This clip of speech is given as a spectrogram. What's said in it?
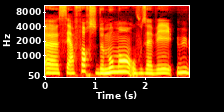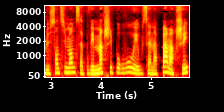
euh, c'est à force de moments où vous avez eu le sentiment que ça pouvait marcher pour vous et où ça n'a pas marché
